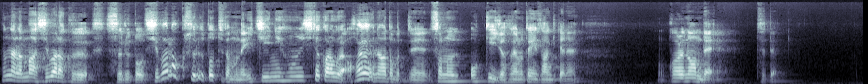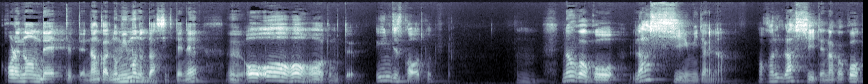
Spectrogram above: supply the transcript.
ほんならまあしばらくすると、しばらくするとって言ってもね、1、2分してからぐらい、早いなと思ってね、その大きい女性の店員さん来てね、これ飲んで、つって、これ飲んでって言って、なんか飲み物出してきてね、うん、おおおおおと思って、いいんですか？とかって。うん。なんかこう、ラッシーみたいな。わかる？ラッシーって。なんかこ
